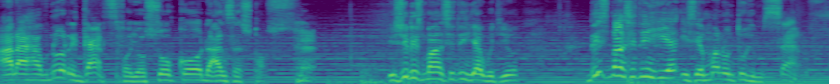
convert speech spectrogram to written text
And I have no regards for your so-called ancestors. You see this man sitting here with you? This man sitting here is a man unto himself.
